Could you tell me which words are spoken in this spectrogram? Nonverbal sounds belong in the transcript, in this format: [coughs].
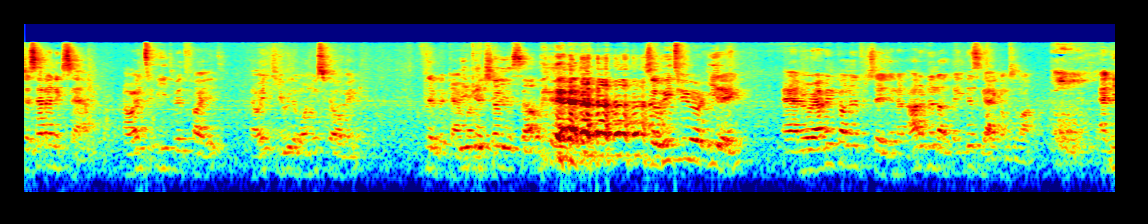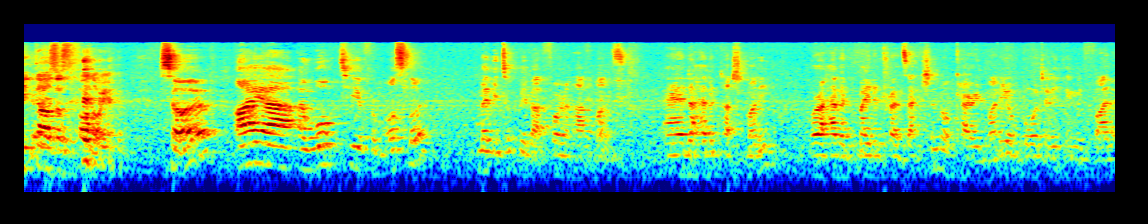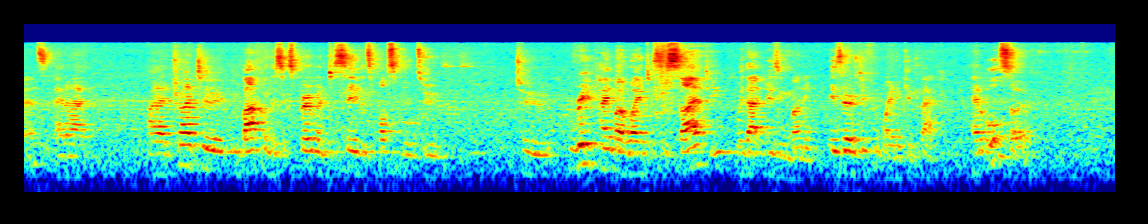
just had an exam. I went to eat with Faid. Now with you, the one who's filming. Flip the camera. You can show yourself. [laughs] So we three were eating, and we were having a conversation, and out of the nothing, this guy comes along. And he tells us the following. [laughs] So, I, uh, I walked here from Oslo. Maybe it took me about four and a half months. And I haven't touched money, or I haven't made a transaction, or carried money, or bought anything with finance. And I, I tried to embark on this experiment to see if it's possible to, to repay my way to society without using money. Is there a different way to give back? And also,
